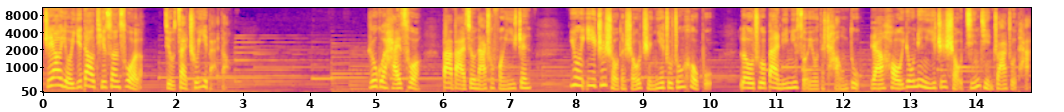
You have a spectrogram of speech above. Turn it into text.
只要有一道题算错了，就再出一百道。如果还错，爸爸就拿出缝衣针，用一只手的手指捏住中后部。露出半厘米左右的长度，然后用另一只手紧紧抓住它，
